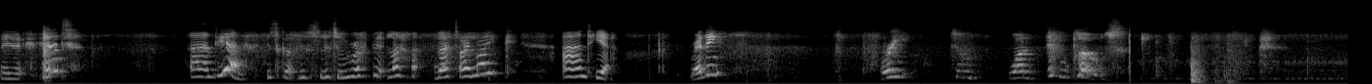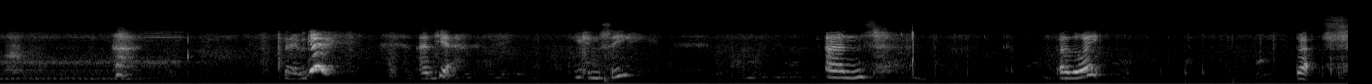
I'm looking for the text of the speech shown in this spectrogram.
they look good. And yeah, it's got this little rough bit that I like. And yeah, ready? Three, two, one, different clothes. There we go. And yeah, you can see. And by the way, that's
